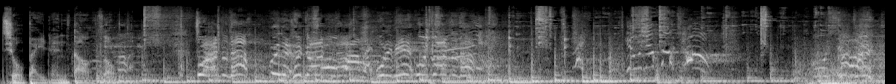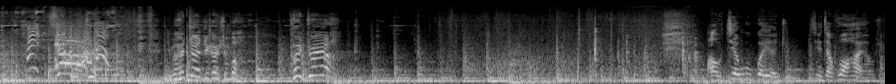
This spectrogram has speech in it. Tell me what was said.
就被人盗走了。抓住他！快点，快抓住他！狐狸皮，给我抓住他！有人报仇！不下追！下来！你们还站着干什么？快追啊！宝剑物归原主，现在祸害横生。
